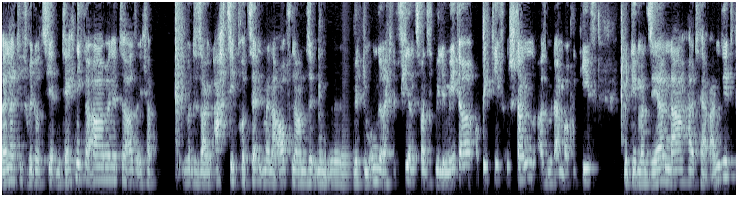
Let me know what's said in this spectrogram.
relativ reduzierten Technik gearbeitet. Also ich habe ich würde sagen, 80 Prozent meiner Aufnahmen sind mit einem umgerechnet 24 Millimeter Objektiv entstanden, also mit einem Objektiv, mit dem man sehr nah halt herangeht.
